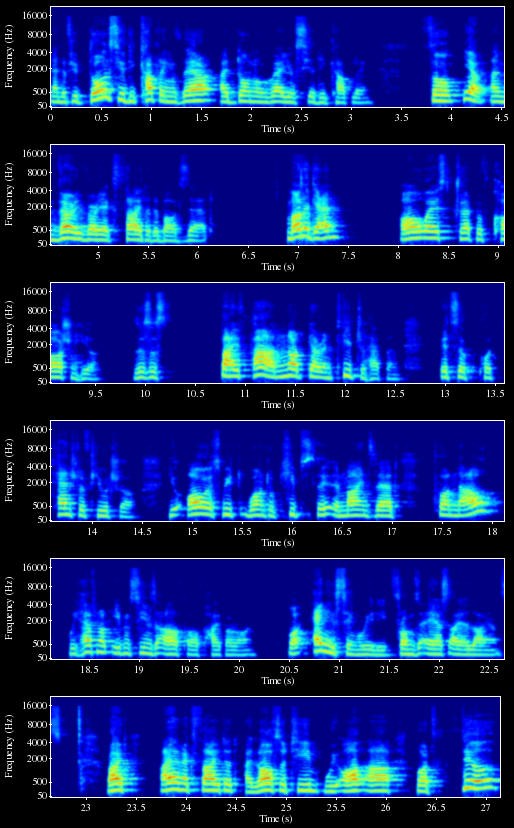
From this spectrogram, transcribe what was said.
And if you don't see a decoupling there, I don't know where you see a decoupling. So yeah, I'm very, very excited about that. But again, always tread with caution here. This is by far not guaranteed to happen. It's a potential future. You always want to keep in mind that for now, we have not even seen the alpha of Hyperon or anything really from the ASI Alliance, right? I am excited. I love the team. We all are, but still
